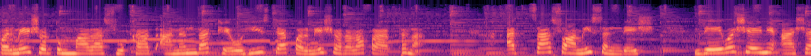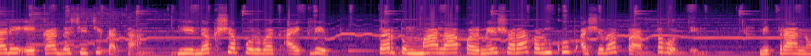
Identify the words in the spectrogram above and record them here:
परमेश्वर तुम्हाला सुखात आनंदात ठेवो हीच त्या परमेश्वराला प्रार्थना. आजचा स्वामी संदेश देवशयनी आषाढी एकादशीची कथा. ही लक्षपूर्वक ऐकलीत तर तुम्हाला परमेश्वराकडून खूप आशीर्वाद प्राप्त होतील. मित्रांनो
